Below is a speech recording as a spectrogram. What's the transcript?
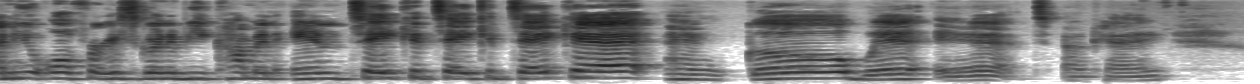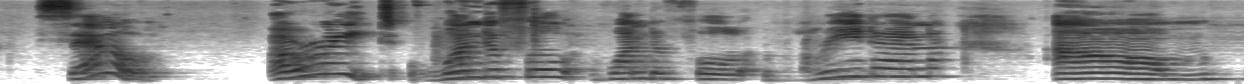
A new offer is going to be coming in. Take it, take it, take it, and go with it. Okay. So, all right. Wonderful, wonderful reading. Um,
